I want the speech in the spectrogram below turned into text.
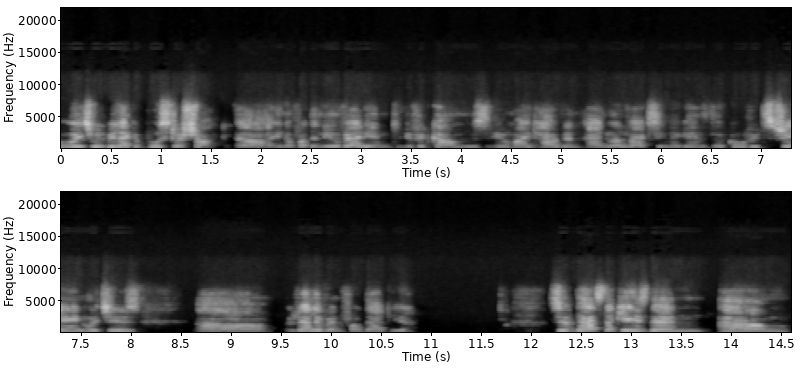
which will be like a booster shot. Uh, you know, for the new variant, if it comes, you might have an annual vaccine against the COVID strain, which is uh, relevant for that year. So if that's the case, then um,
